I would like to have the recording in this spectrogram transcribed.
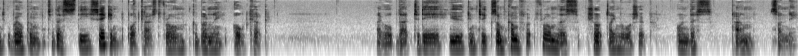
and welcome to this, the second podcast from Kilbirnie Auld Kirk. I hope that today you can take some comfort from this short time of worship on this Palm Sunday.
